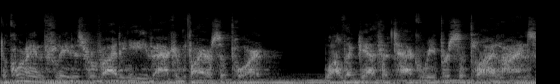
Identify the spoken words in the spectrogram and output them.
The Quarian fleet is providing evac and fire support, while the Geth attack Reaper supply lines.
